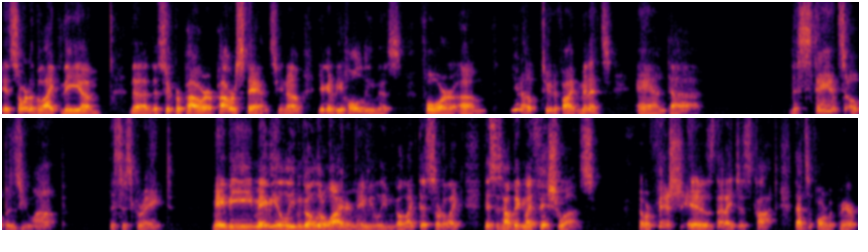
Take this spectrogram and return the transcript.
it's sort of like the um, the the superpower power stance. You know, you're going to be holding this for um, you know two to five minutes, and uh, the stance opens you up. This is great. Maybe maybe it'll even go a little wider. Maybe it'll even go like this sort of like this is how big my fish was or fish is that i just caught. That's a form of prayer.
